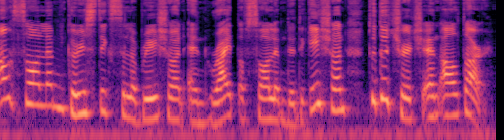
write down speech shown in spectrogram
ang solemn Eucharistic celebration and rite of solemn dedication to the church and altar.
